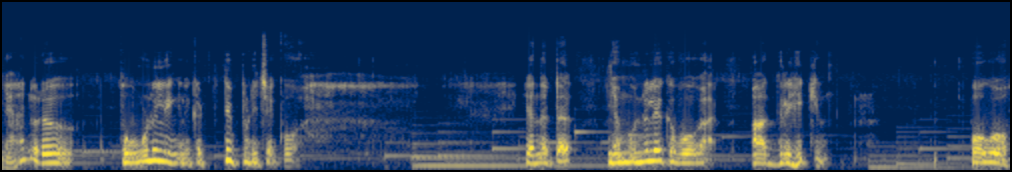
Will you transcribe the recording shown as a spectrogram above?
ഞാനൊരു തൂണിൽ ഇങ്ങനെ കെട്ടിപ്പിടിച്ചേക്കുക എന്നിട്ട് ഞാൻ മുന്നിലേക്ക് പോകാൻ ആഗ്രഹിക്കുന്നു. പോകുമോ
